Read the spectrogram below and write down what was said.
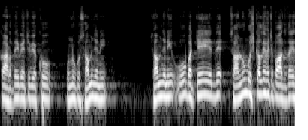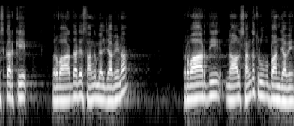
ਘਰ ਦੇ ਵਿੱਚ ਵੇਖੋ, ਉਹਨੂੰ ਕੋਈ ਸਮਝ ਨਹੀਂ। ਸਮਝ ਨਹੀਂ, ਉਹ ਬੱਚੇ ਇਹਦੇ ਸਾਨੂੰ ਮੁਸ਼ਕਲ ਦੇ ਵਿੱਚ ਪਾ ਦਿੱਤਾ, ਇਸ ਕਰਕੇ ਪਰਿਵਾਰ ਦਾ ਜੇ ਸੰਗ ਮਿਲ ਜਾਵੇ ਨਾ, ਪਰਿਵਾਰ ਦੀ ਨਾਲ ਸੰਗਤ ਰੂਪ ਬਣ ਜਾਵੇ।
